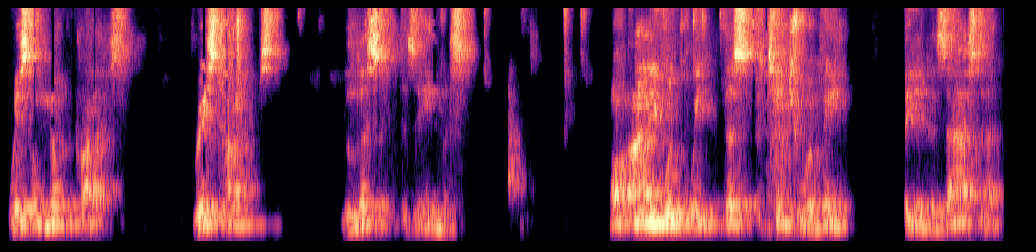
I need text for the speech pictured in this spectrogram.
Westland Milk Products, rest homes, the list is endless. Not only would we, this potential event be a disaster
